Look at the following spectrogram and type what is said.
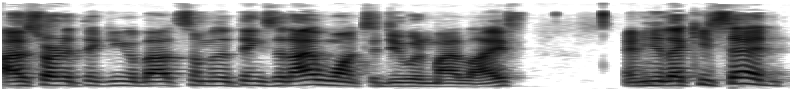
I started thinking about some of the things that I want to do in my life. And he, like he said,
